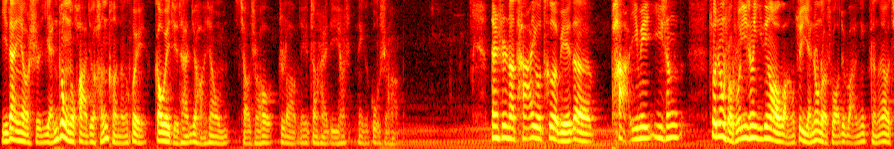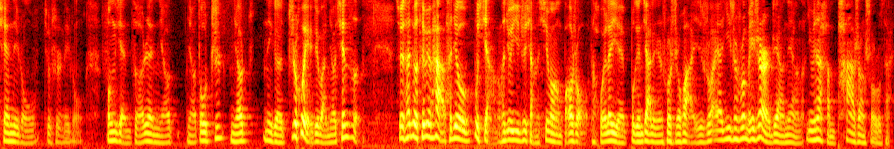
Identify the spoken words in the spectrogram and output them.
一旦要是严重的话，就很可能会高位截瘫，就好像我们小时候知道那个张海迪那个故事哈。但是呢，他又特别的怕，因为医生做这种手术，医生一定要往最严重的说，对吧？你可能要签那种就是那种风险责任，你要你要都知，你要那个知会，对吧？你要签字，所以他就特别怕，他就不想，他就一直想希望保守，他回来也不跟家里人说实话，也就说，哎呀，医生说没事儿，这样那样的，因为他很怕上手术台。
